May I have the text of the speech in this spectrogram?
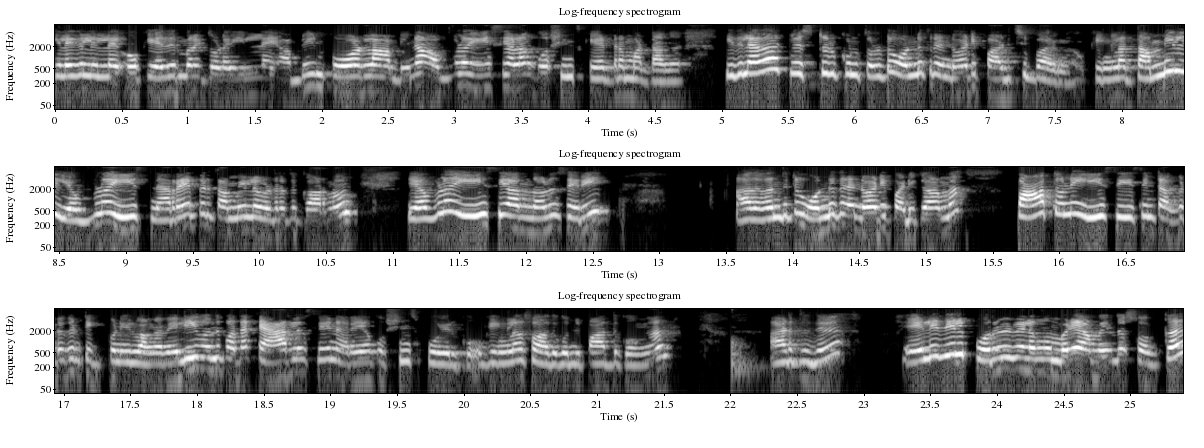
கிளைகள் இல்லை ஓகே எதிர்மறை தொடர் இல்லை அப்படின்னு போடலாம் அப்படின்னா அவ்வளவு ஈஸியாலாம் கொஸ்டின்ஸ் கேட்டுற மாட்டாங்க. இதுல ஏதாவது ட்விஸ்ட் இருக்குன்னு சொல்லிட்டு ஒண்ணுக்கு ரெண்டு வாட்டி படிச்சு பாருங்க ஓகேங்களா தமிழ் எவ்வளவு ஈஸி நிறைய பேர் தமிழ்ல விடுறதுக்கு காரணம் எவ்வளவு ஈஸியா இருந்தாலும் சரி அதை வந்துட்டு ஒண்ணுக்கு ரெண்டு வாட்டி படிக்காம பார்த்தோன்னே ஈஸி ஈஸின்னு டக்கு டக்குன்னு டிக் பண்ணிடுவாங்க வெளியே வந்து பார்த்தா கேர்லெஸ்லேயே நிறைய கொஸ்டின்ஸ் போயிருக்கும். ஓகேங்களா ஸோ அது கொஞ்சம் பார்த்துக்கோங்க. அடுத்தது எளிதில் பொருள் விளங்கும்படி அமைந்த சொற்கள்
